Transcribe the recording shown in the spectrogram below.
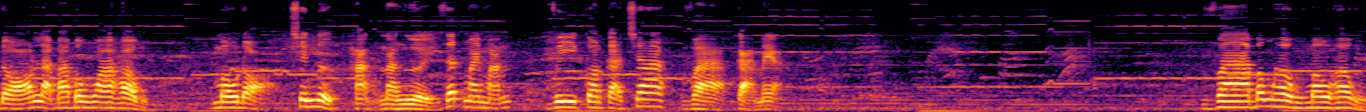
Đó là ba bông hoa hồng. Màu đỏ trên ngực hẳn là người rất may mắn vì còn cả cha và cả mẹ. Và bông hồng màu hồng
